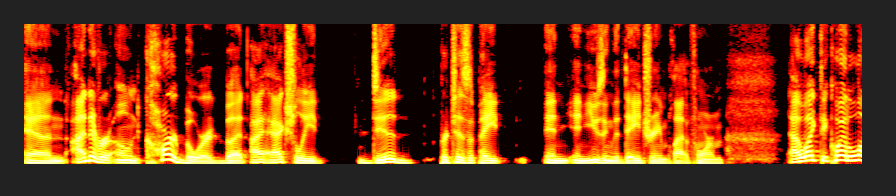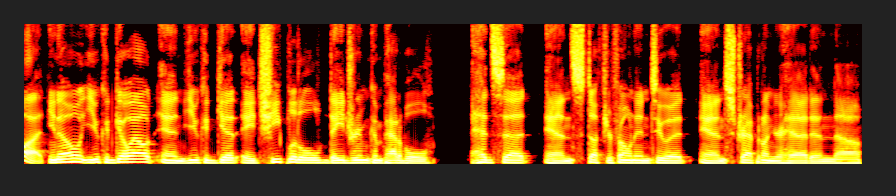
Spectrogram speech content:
and I never owned Cardboard, but I actually did participate in in using the Daydream platform. I liked it quite a lot. You know, you could go out and you could get a cheap little Daydream compatible headset and stuff your phone into it and strap it on your head. And uh,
